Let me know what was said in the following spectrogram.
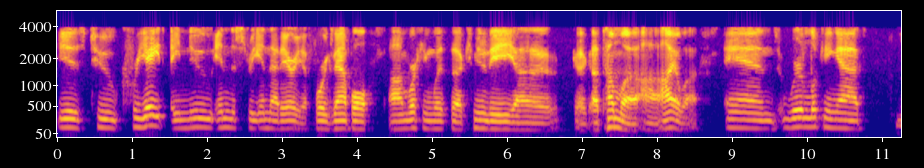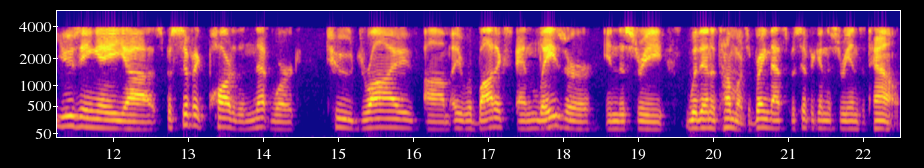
is to create a new industry in that area. For example, I'm working with a community, uh, Ottumwa, uh, Iowa, and we're looking at using a uh, specific part of the network to drive um, a robotics and laser industry within Ottumwa to bring that specific industry into town.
